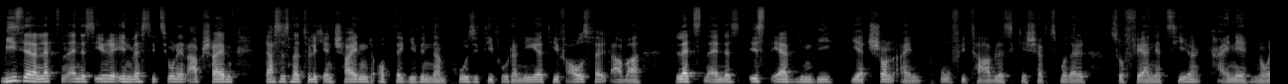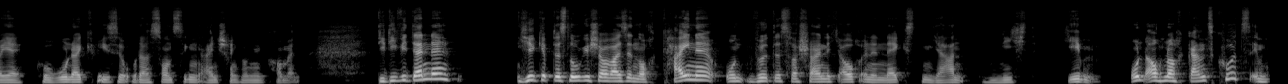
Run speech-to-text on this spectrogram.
Wie sie dann letzten Endes ihre Investitionen abschreiben, das ist natürlich entscheidend, ob der Gewinn dann positiv oder negativ ausfällt. Aber letzten Endes ist Airbnb jetzt schon ein profitables Geschäftsmodell, sofern jetzt hier keine neue Corona-Krise oder sonstigen Einschränkungen kommen. Die Dividende hier gibt es logischerweise noch keine und wird es wahrscheinlich auch in den nächsten Jahren nicht geben. Und auch noch ganz kurz, im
